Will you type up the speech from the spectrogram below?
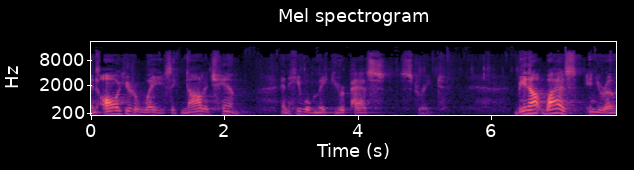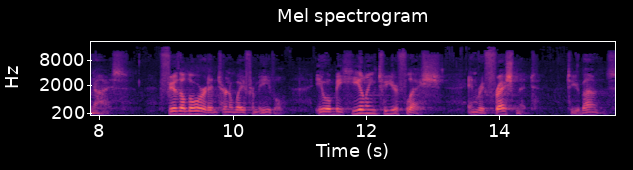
In all your ways, acknowledge Him, and He will make your paths straight. Be not wise in your own eyes. Fear the Lord and turn away from evil. It will be healing to your flesh and refreshment to your bones.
